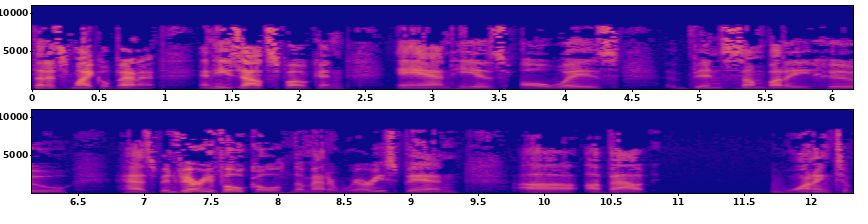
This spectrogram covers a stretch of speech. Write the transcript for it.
that it's Michael Bennett and he's outspoken and he has always been somebody who has been very vocal, no matter where he's been, uh, about wanting to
